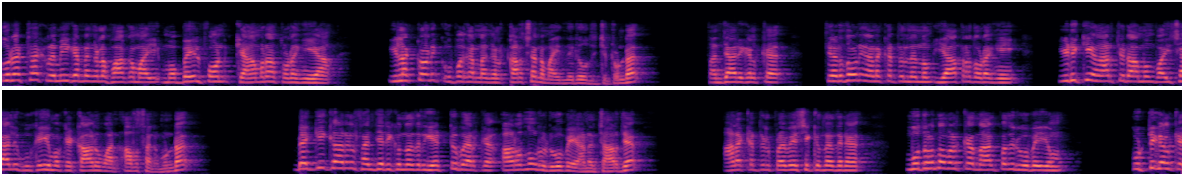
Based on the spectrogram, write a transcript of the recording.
സുരക്ഷാ ക്രമീകരണങ്ങളുടെ ഭാഗമായി മൊബൈൽ ഫോൺ ക്യാമറ തുടങ്ങിയ ഇലക്ട്രോണിക് ഉപകരണങ്ങൾ കർശനമായി നിരോധിച്ചിട്ടുണ്ട്. സഞ്ചാരികൾക്ക് ചെറുതോണി അണക്കെട്ടിൽ നിന്നും യാത്ര തുടങ്ങി ഇടുക്കി ആർച്ച് ഡാമും വൈശാലി ഗുഹയുമൊക്കെ കാണുവാൻ അവസരമുണ്ട്. ബഗ്ഗി കാറിൽ സഞ്ചരിക്കുന്നതിന് എട്ട് പേർക്ക് അറുന്നൂറ് രൂപയാണ് ചാർജ്. അണക്കെട്ടിൽ പ്രവേശിക്കുന്നതിന് മുതിർന്നവർക്ക് നാൽപ്പത് രൂപയും കുട്ടികൾക്ക്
